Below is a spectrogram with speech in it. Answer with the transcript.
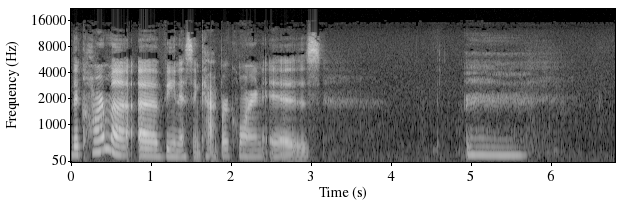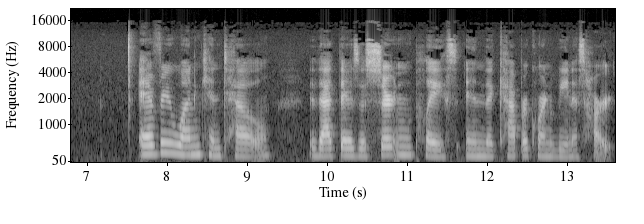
The karma of Venus in Capricorn is um, everyone can tell that there's a certain place in the Capricorn Venus heart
